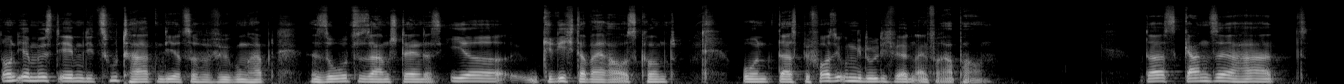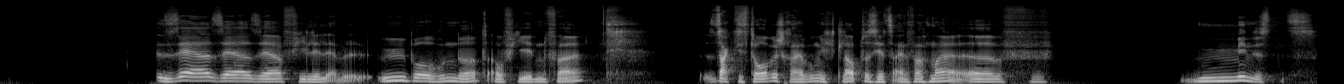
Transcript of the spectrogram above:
und ihr müsst eben die Zutaten, die ihr zur Verfügung habt, so zusammenstellen, dass ihr Gericht dabei rauskommt und das, bevor sie ungeduldig werden, einfach abhauen. Das Ganze hat sehr, sehr, sehr viele Level. Über 100 auf jeden Fall. Sagt die Store-Beschreibung. Ich glaube das jetzt einfach mal. Äh, mindestens.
